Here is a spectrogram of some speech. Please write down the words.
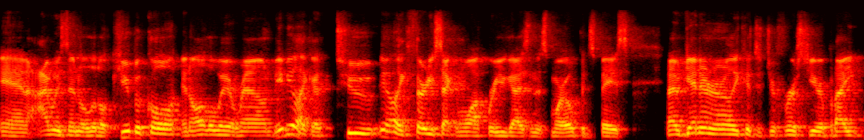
and I was in a little cubicle and all the way around, maybe like a two, you know, like 30 second walk where you guys in this more open space. And I would get in early because it's your first year, but I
